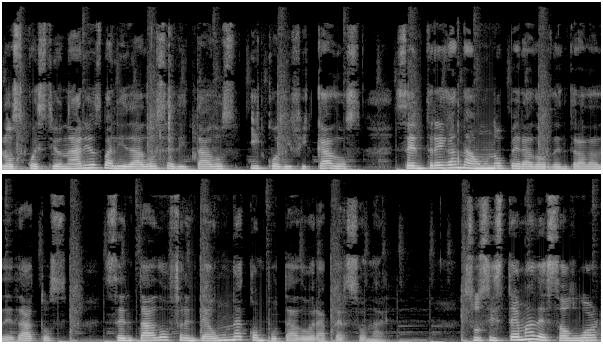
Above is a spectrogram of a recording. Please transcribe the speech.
los cuestionarios validados, editados y codificados se entregan a un operador de entrada de datos sentado frente a una computadora personal. Su sistema de software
